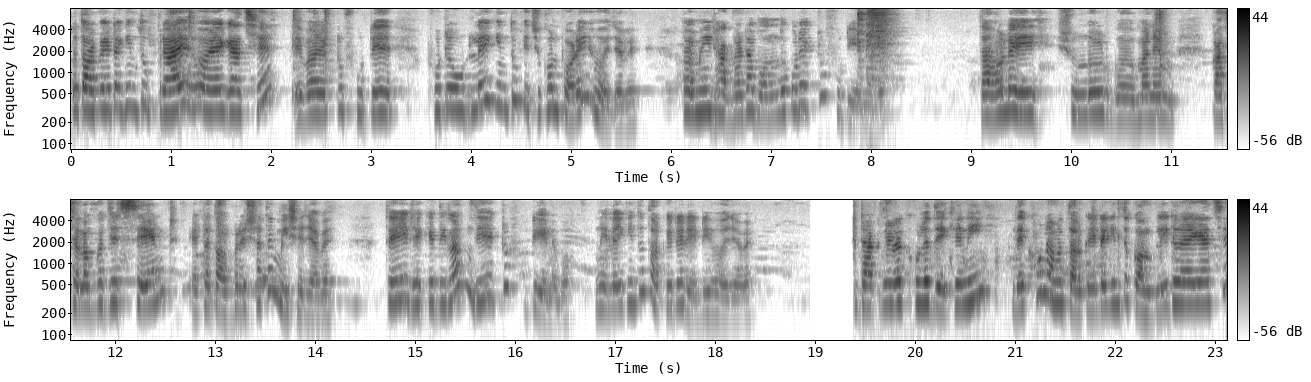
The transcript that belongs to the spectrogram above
তো তরকারিটা কিন্তু প্রায় হয়ে গেছে, এবার একটু ফুটে ফুটে উঠলেই কিন্তু কিছুক্ষণ পরেই হয়ে যাবে। তো আমি ঢাকনাটা বন্ধ করে একটু ফুটিয়ে নেব। তাহলে এই সুন্দর মানে কাঁচা লঙ্কার যে সেন্ট এটা তরকারির সাথে মিশে যাবে। তো এই ঢেকে দিলাম, দিয়ে একটু ফুটিয়ে নেব। নিলেই কিন্তু তরকারিটা রেডি হয়ে যাবে। ঢাকনাটা খুলে দেখে নিই। দেখুন, আমার তরকারিটা কিন্তু কমপ্লিট হয়ে গেছে।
